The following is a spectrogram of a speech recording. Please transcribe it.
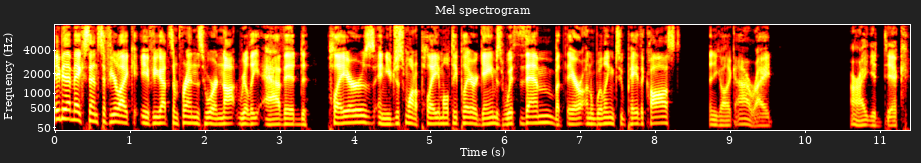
Maybe that makes sense if you're like if you got some friends who are not really avid players and you just want to play multiplayer games with them, but they're unwilling to pay the cost. Then you go like, all right, all right, you dick,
